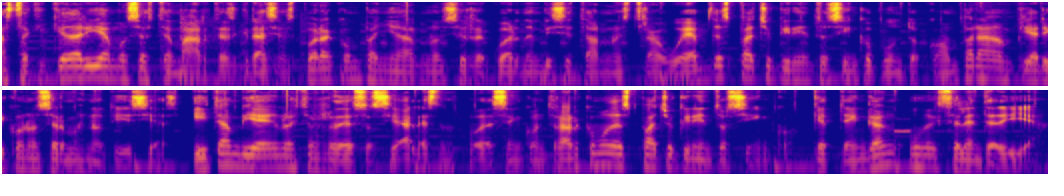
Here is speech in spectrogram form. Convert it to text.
Hasta aquí quedaríamos este martes. Gracias por acompañarnos y recuerden visitar nuestra web despacho505.com para ampliar y conocer más noticias. Y también nuestras redes sociales nos puedes encontrar como Despacho 505. Que tengan un excelente día.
